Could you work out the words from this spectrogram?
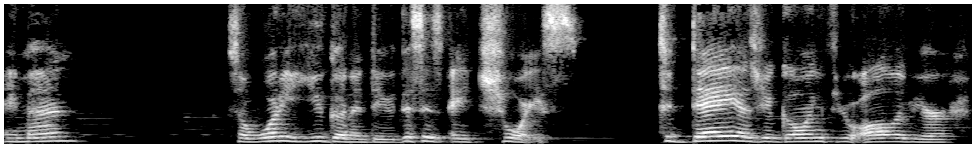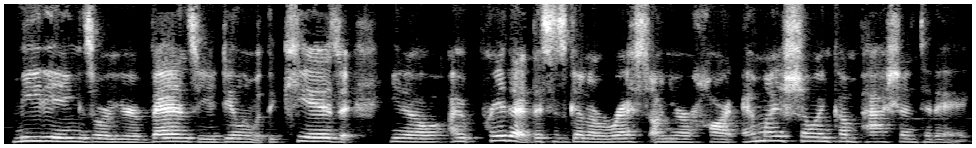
Amen. So, what are you going to do? This is a choice. Today, as you're going through all of your meetings or your events, or you're dealing with the kids, you know, I pray that this is going to rest on your heart. Am I showing compassion today?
